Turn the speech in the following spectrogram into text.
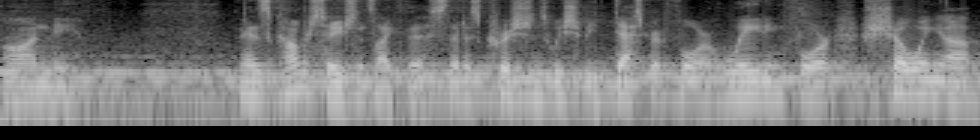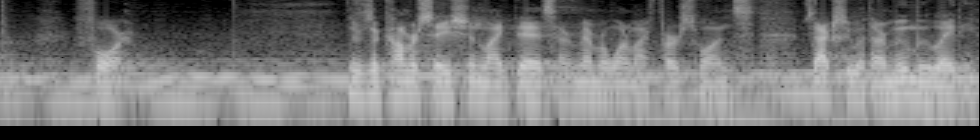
on me. And it's conversations like this that as Christians we should be desperate for, waiting for, showing up for. There's a conversation like this. I remember one of my first ones. It was actually with our Moo lady.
